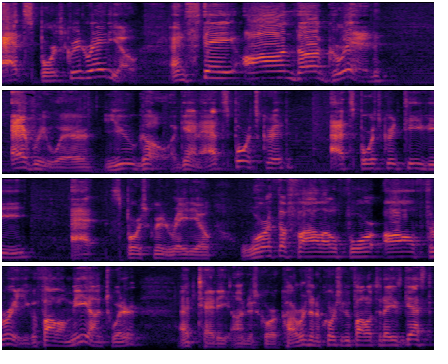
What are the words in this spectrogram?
at SportsGrid Radio, and stay on the grid everywhere you go. Again, at SportsGrid, at SportsGrid TV, at SportsGrid Radio. Worth a follow for all three. You can follow me on Twitter at Teddy underscore covers. And of course, you can follow today's guest,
